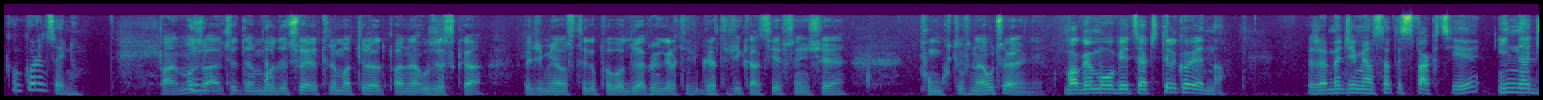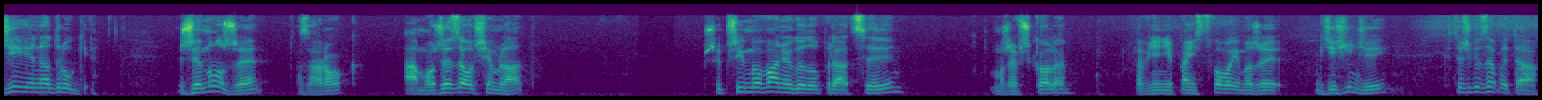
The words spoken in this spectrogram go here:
Konkurencyjną. Pan może, ale czy ten młody człowiek, który maturę od pana uzyska, będzie miał z tego powodu jakąś gratyf- gratyfikację w sensie punktów na uczelni? Mogę mu obiecać tylko jedno, że będzie miał satysfakcję i nadzieję na drugie, że może za rok, a może za 8 lat, przy przyjmowaniu go do pracy, może w szkole, pewnie nie państwowej, może gdzieś indziej, ktoś go zapyta,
